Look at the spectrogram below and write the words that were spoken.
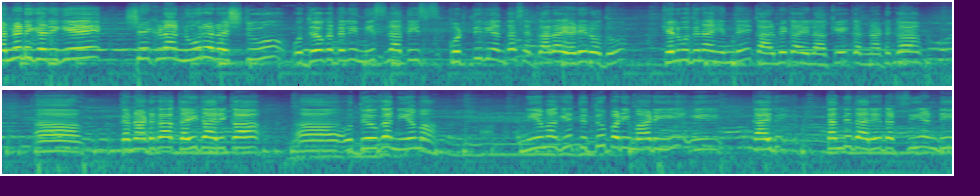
ಕನ್ನಡಿಗರಿಗೆ ಶೇಕಡ ನೂರರಷ್ಟು ಉದ್ಯೋಗದಲ್ಲಿ ಮೀಸಲಾತಿ ಕೊಡ್ತೀವಿ ಅಂತ ಸರ್ಕಾರ ಹೇಳಿರೋದು. ಕೆಲವು ದಿನ ಹಿಂದೆ ಕಾರ್ಮಿಕ ಇಲಾಖೆ ಕರ್ನಾಟಕ ಕರ್ನಾಟಕ ಕೈಗಾರಿಕಾ ಉದ್ಯೋಗ ನಿಯಮ, ನಿಯಮಗೆ ತಿದ್ದುಪಡಿ ಮಾಡಿ ಈ ಕಾಯ್ದೆ ತಂದಿದ್ದಾರೆ. ದಟ್ ಸಿ ಆ್ಯಂಡ್ ಡಿ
